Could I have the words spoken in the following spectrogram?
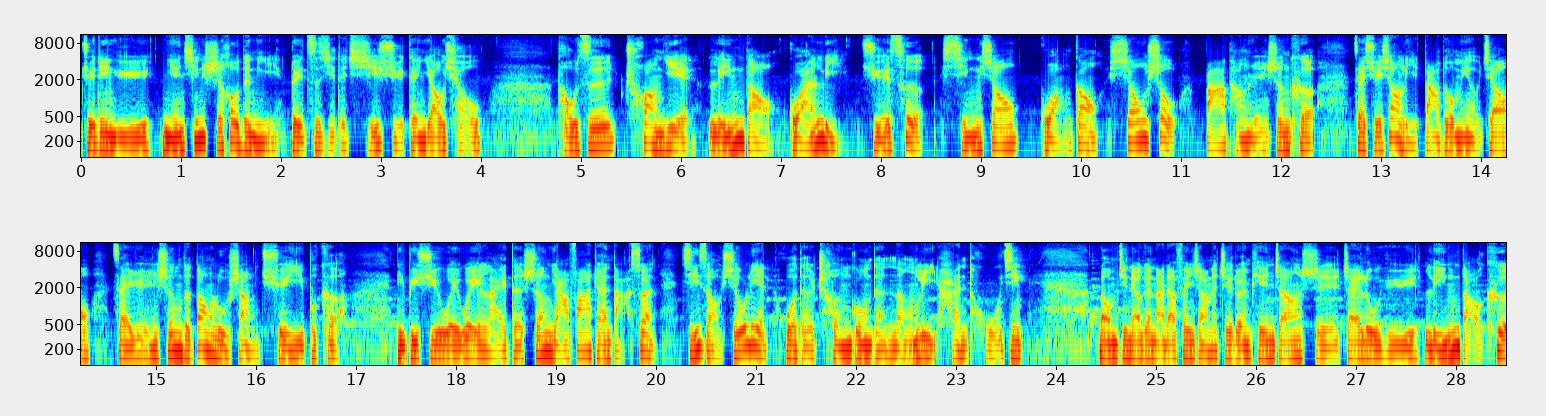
决定于年轻时候的你对自己的期许跟要求。投资、创业、领导、管理、决策、行销、广告、销售，八堂人生课，在学校里大多没有教，在人生的道路上缺一不可。你必须为未来的生涯发展打算，及早修炼，获得成功的能力和途径。那我们今天要跟大家分享的这段篇章是摘录于《领导课》，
